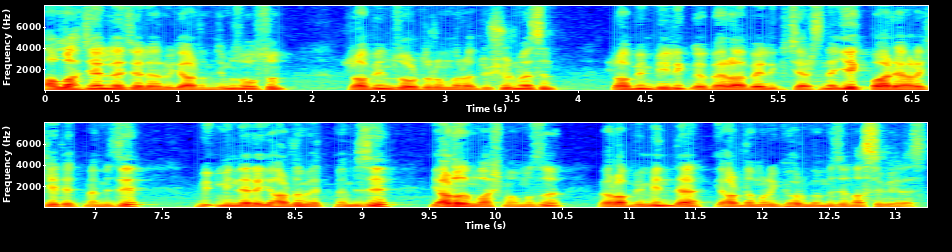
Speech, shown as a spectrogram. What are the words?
Allah Celle Celaluhu yardımcımız olsun. Rabbim zor durumlara düşürmesin. Rabbim birlik ve beraberlik içerisinde yekpare hareket etmemizi, müminlere yardım etmemizi, yardımlaşmamızı ve Rabbimin de yardımını görmemizi nasip eylesin.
